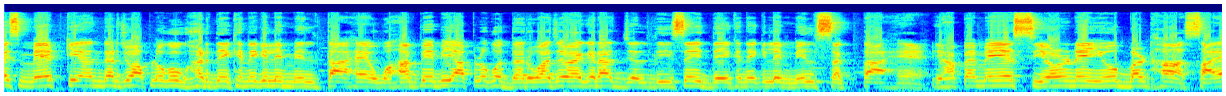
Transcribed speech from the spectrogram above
इस मैप के अंदर जो आप लोग को घर देखने के लिए मिलता है, वहाँ पे भी आप लोग को दरवाज़ा वगैरह जल्दी से देखने के लिए मिल सकता है। यहाँ पे मैं ये श्योर नहीं हूँ बट हाँ शायद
